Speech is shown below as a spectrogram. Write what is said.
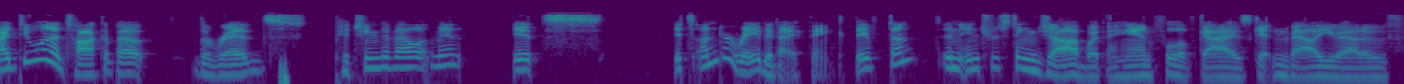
I do want to talk about the Reds' pitching development. It's it's underrated. I think they've done an interesting job with a handful of guys getting value out of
